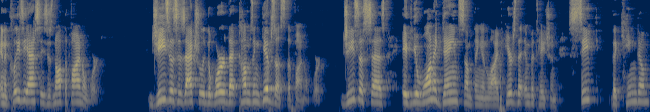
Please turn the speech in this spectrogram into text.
And Ecclesiastes is not the final word. Jesus is actually the word that comes and gives us the final word. Jesus says, if you want to gain something in life, here's the invitation seek the kingdom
